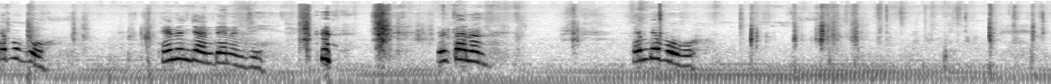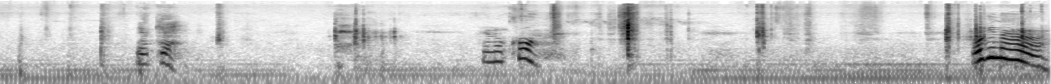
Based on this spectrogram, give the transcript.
해보고 되는지 안 되는지 일단은 덤벼보고 이렇게 해놓고 여기는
